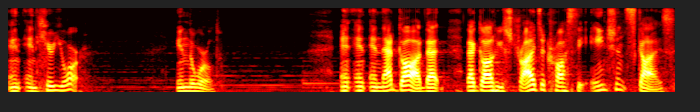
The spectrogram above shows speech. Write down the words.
And, and here you are in the world. And, and, and that God, that, that God who strides across the ancient skies,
